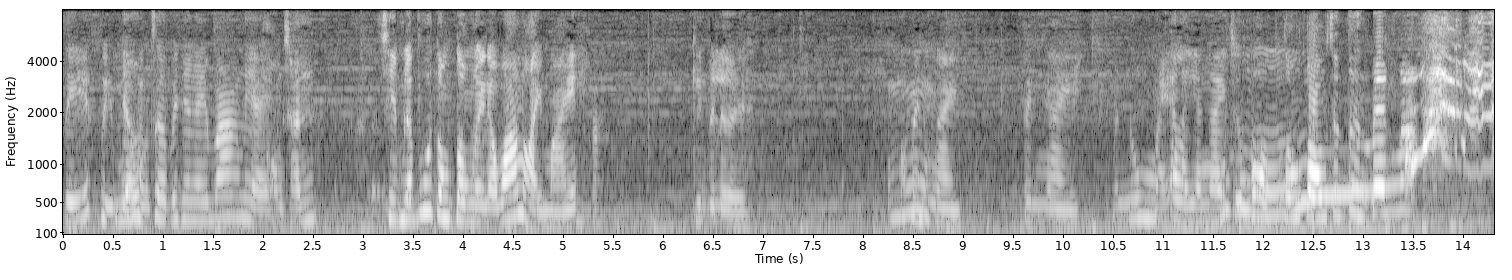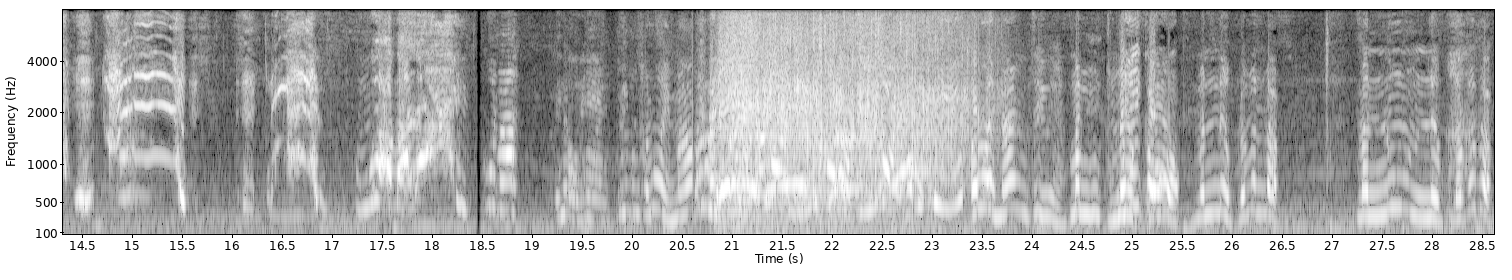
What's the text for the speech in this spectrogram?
ซิฝีมือของเธอเป็นยังไงบ้างเนี่ยของฉันชิมแล้วพูดตรงๆเลยนะว่าอร่อยไหมอะกินไปเลย ว่าเป็นยังไง เป็นไง มันนุ่มไหมอะไรยังไงฉันบอกตรงๆฉันตื่นเต้นมากแนนว่ามาเลยพูดมาเป็นโอแมนอร่อยมากอร่อยมากจริงมันไม่ได้โกหกมันหนึบแล้วมันแบบ มันนุ่มหนึบแล้วก็แบบ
